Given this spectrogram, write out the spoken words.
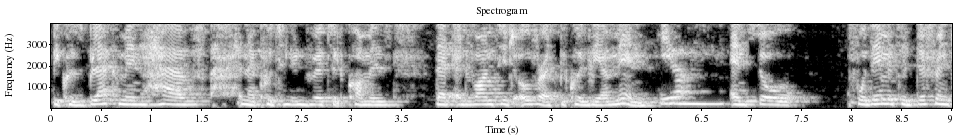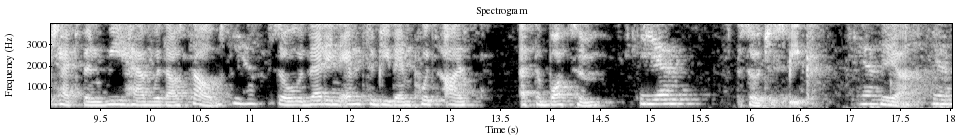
because black men have and i put in inverted commas that advantage over us because they are men yeah and so for them it's a different chat than we have with ourselves yeah. so that inevitably then puts us at the bottom yeah so to speak yeah. Yeah. Yeah.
